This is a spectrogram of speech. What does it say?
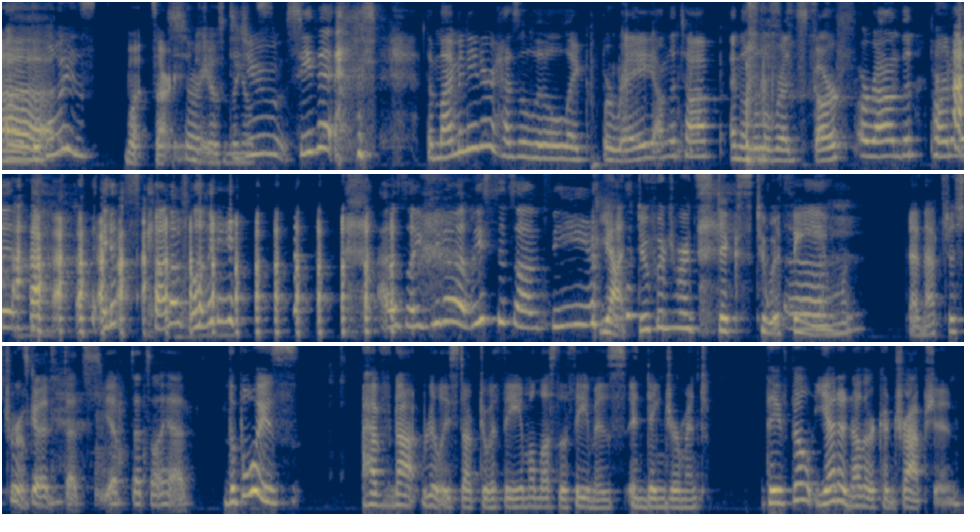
Uh, Uh, the boys. What? Sorry. Sorry. Did you Did you see that? the Mimeinator has a little like beret on the top and a little red scarf around the part of it. it's kind of funny. I was like, you know, at least it's on theme. yeah, Doofenshmirtz sticks to a Uh, theme, and that's just true. That's good. That's yep. That's all I had. The boys have not really stuck to a theme unless the theme is endangerment. They've built yet another contraption.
